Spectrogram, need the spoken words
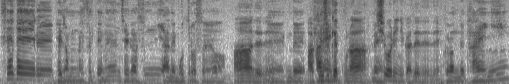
세대를 배정했을 때는 제가 순위 안에 못 들었어요. 아, 네네. 네, 근데 아, 다행- 공식했구나. 네. 10월이니까. 네네네. 그런데 다행히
